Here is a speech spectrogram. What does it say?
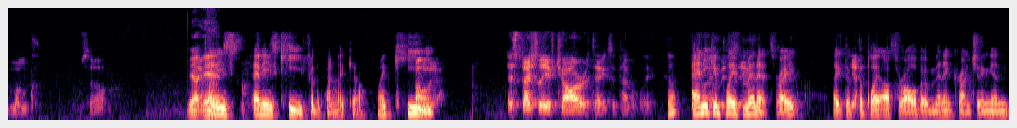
month. So, Yeah, And, and he's and he's key for the penalty kill. Like key. oh, yeah. especially if Chara takes a penalty. And he can play we've minutes, right? Like the, Yeah. the playoffs are all about minute crunching, and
